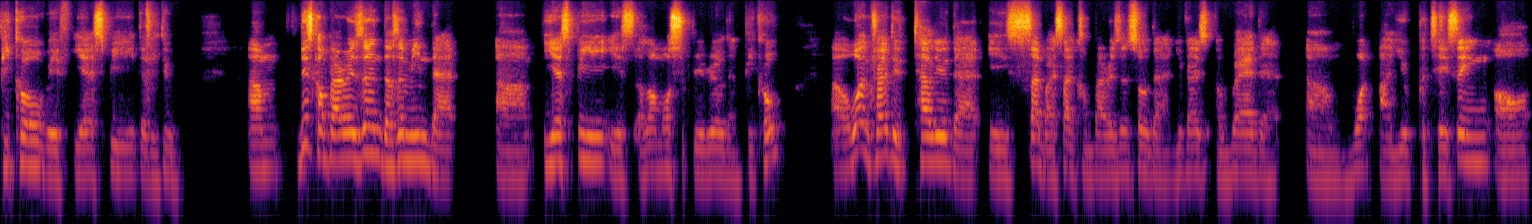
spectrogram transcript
Pico with ESP32. Um, this comparison doesn't mean that uh, ESP is a lot more superior than Pico. Uh, what I'm trying to tell you that is side-by-side -side comparison so that you guys are aware that um, what are you purchasing or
